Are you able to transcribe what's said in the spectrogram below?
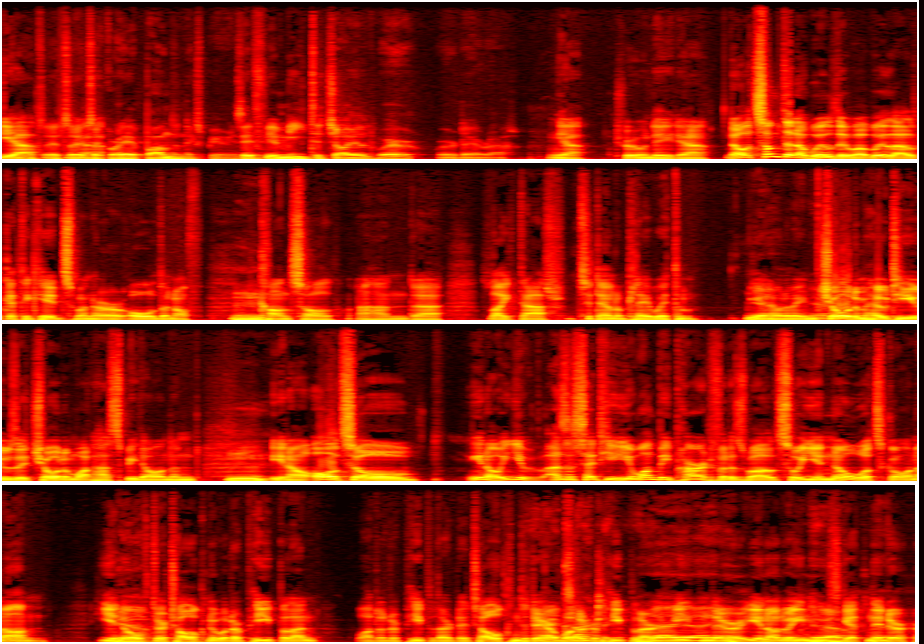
Yeah. It's, it's, a, it's a great bonding experience if you meet the child where, where they're at. Yeah, true indeed. Yeah, no, it's something I will do. I will. I'll get the kids when they're old enough Mm. console and uh, like that. Sit down and play with them. you Yeah, know what I mean. yeah. Mm. Show them how to use it. Show them what has to be done, and you know, also, you know, you as I said to you, you want to be part of it as well, so you know what's going on. You know if they're talking to other people and. What other people are they talking to there? Yeah, What other people are Yeah, they meeting yeah, there? You know what I mean? Who's getting yeah. in there?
